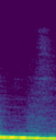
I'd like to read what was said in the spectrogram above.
Oh.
